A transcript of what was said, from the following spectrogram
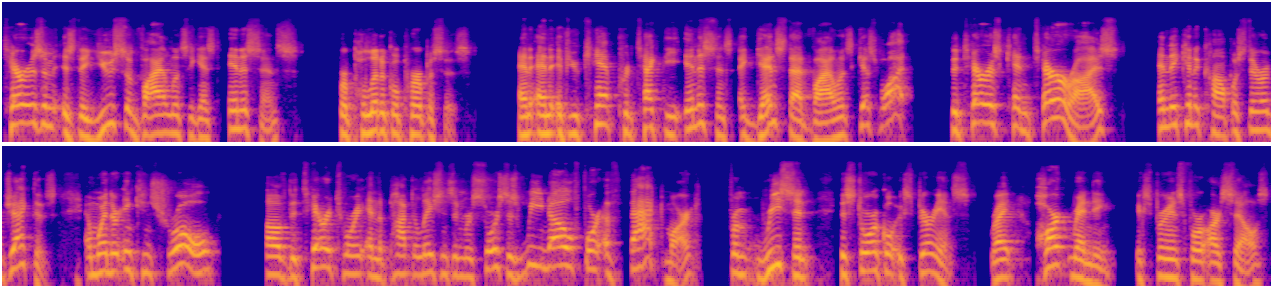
Terrorism is the use of violence against innocents for political purposes. And, and if you can't protect the innocents against that violence, guess what? the terrorists can terrorize and they can accomplish their objectives. And when they're in control of the territory and the populations and resources, we know for a fact, Mark, from recent historical experience, right? Heartrending experience for ourselves,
